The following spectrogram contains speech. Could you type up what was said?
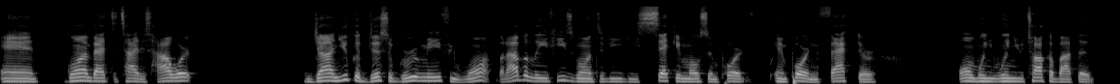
And going back to Tytus Howard, John, you could disagree with me if you want, but I believe he's going to be the second most important important factor on when you when you talk about the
